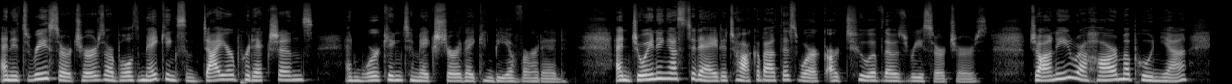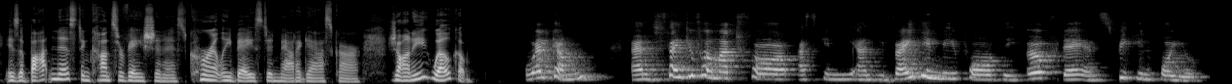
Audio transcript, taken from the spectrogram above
and its researchers are both making some dire predictions and working to make sure they can be averted. And joining us today to talk about this work are two of those researchers. Johnny Raharimampionona is a botanist and conservationist currently based in Madagascar. Johnny, welcome. Welcome. And thank you so much for asking me and inviting me for the Earth Day and speaking for you.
